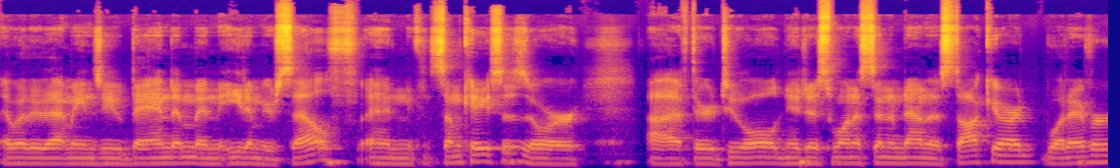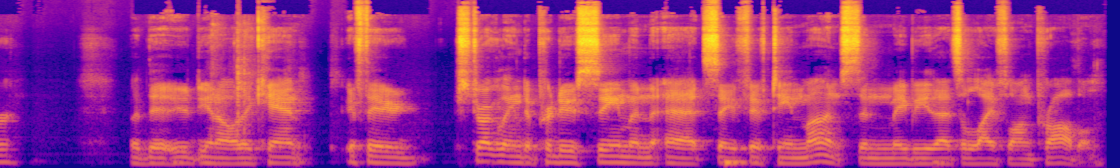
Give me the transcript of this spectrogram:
whether that means you band them and eat them yourself in some cases, or uh, if they're too old and you just want to send them down to the stockyard, whatever. But they, you know, they can't if they're struggling to produce semen at say 15 months, then maybe that's a lifelong problem.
